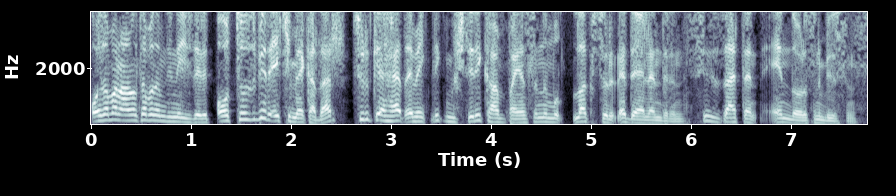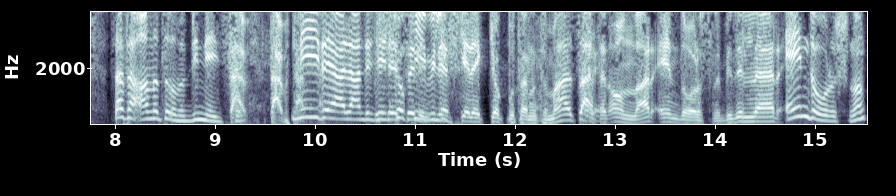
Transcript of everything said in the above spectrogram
O zaman anlatamadım dinleyicileri. 31 Ekim'e kadar Türkiye Hayat Emeklilik Müşteri Kampanyası'nı mutlak suretle değerlendirin. Siz zaten en doğrusunu bilirsiniz. Zaten anlatamadı dinleyicisi. Tabii, tabii, tabii. Neyi Bir değerlendireceğini şey çok iyi söyleyeyim, bilir. Hiç gerek yok bu tanıtıma. Zaten onlar en doğrusunu bilirler. en doğrusunun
